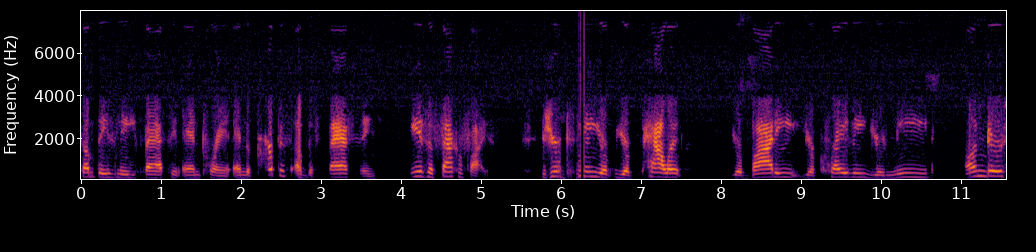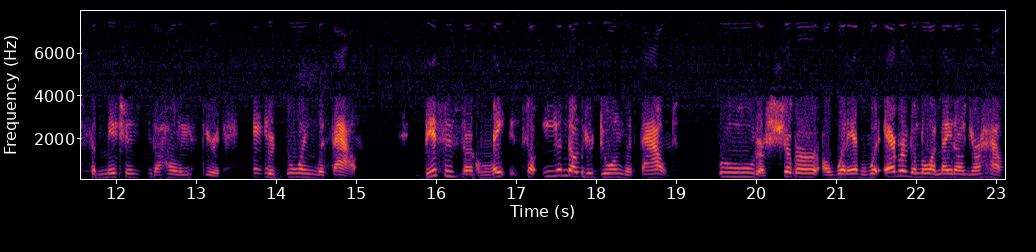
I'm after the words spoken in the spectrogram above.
some things need fasting and praying, and the purpose of the fasting is a sacrifice. You're bringing your your palate, your body, your craving, your need under submission to the Holy Spirit and you're doing without. This is a great, so even though you're doing without food or sugar or whatever, whatever the Lord laid on your house,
